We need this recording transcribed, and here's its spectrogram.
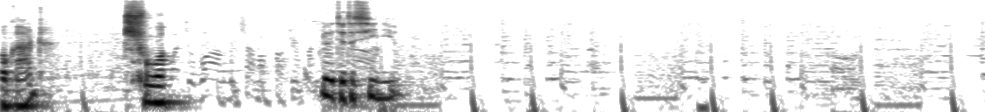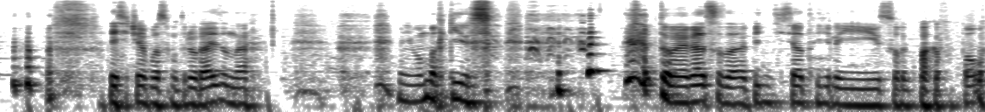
Фокард? Шо? Блять, это синие. Я сейчас посмотрю Райзена. У него Маркинес. Второй раз за 50 или 40 паков упал.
